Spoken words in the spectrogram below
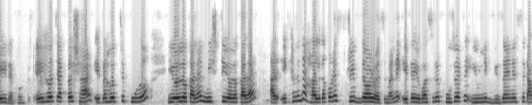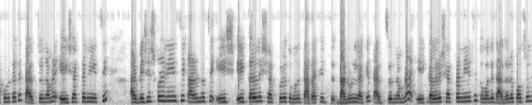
এই দেখো, এই হচ্ছে একটা শার্ট এটা হচ্ছে পুরো ইয়েলো কালার মিষ্টি ইয়েলো কালার আর এখানে না হালকা করে স্ট্রিপ দেওয়া রয়েছে মানে এটা এই বছরের পুজো একটা ইউনিক ডিজাইন এসেছে কাকুর কাছে, তার জন্য আমরা এই শার্টটা নিয়েছি। আর বিশেষ করে নিয়েছি কারণ হচ্ছে এই এই কালারের শার্ট পরে তোমাদের দাদাকে দারুণ লাগে, তার জন্য আমরা এই কালারের শার্টটা নিয়েছি। তোমাদের দাদারও পছন্দ,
